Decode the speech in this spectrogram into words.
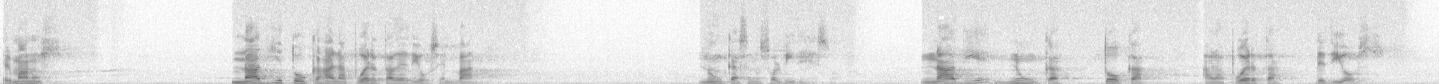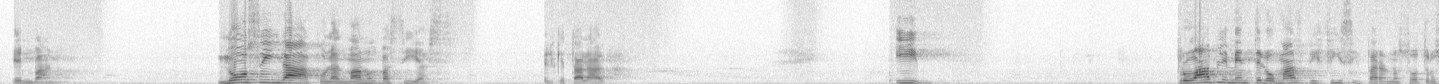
Hermanos, nadie toca a la puerta de Dios en vano. Nunca se nos olvide eso. Nadie nunca toca a la puerta de Dios en vano. No se irá con las manos vacías el que tal haga. Y probablemente lo más difícil para nosotros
